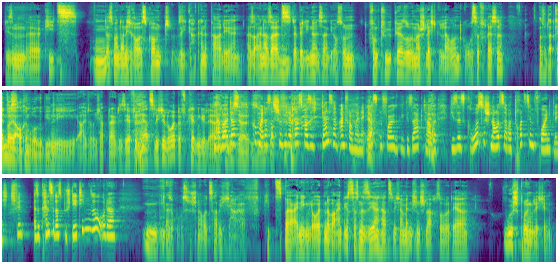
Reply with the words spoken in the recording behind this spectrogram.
diesem äh, Kiez, Mhm. dass man da nicht rauskommt, sehe ich gar keine Parallelen. Also Mhm. einerseits, der Berliner ist eigentlich auch so ein, vom Typ her so immer schlecht gelaunt, große Fresse. Also das kennen wir ja auch im Ruhrgebiet. Nee, also ich habe da sehr viele herzliche Leute kennengelernt. Ja, aber das, ja guck mal, das super. ist schon wieder das, was ich ganz am Anfang meiner ersten Folge gesagt habe. Ja. Dieses große Schnauze, aber trotzdem freundlich. Ich finde, also kannst du das bestätigen so oder? Hm, Also große Schnauze habe ich, ja, gibt's bei einigen Leuten, aber eigentlich ist das ein sehr herzlicher Menschenschlag, so der ursprüngliche.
